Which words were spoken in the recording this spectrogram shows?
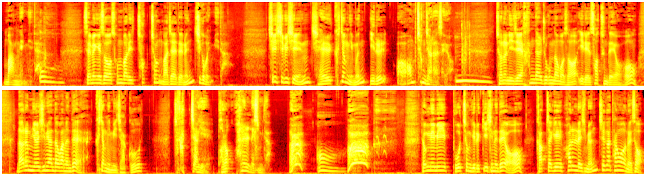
막내입니다. 오. 세 명이서 손발이 척척 맞아야 되는 직업입니다. 70이신 제일 큰형님은 일을 엄청 잘하세요. 음. 저는 이제 한 달 조금 넘어서 일에 서툰데요. 나름 열심히 한다고 하는데 큰형님이 자꾸 갑자기 버럭 화를 내십니다. 어? 어. 어? 형님이 보청기를 끼시는데요. 갑자기 화를 내시면 제가 당황을 해서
